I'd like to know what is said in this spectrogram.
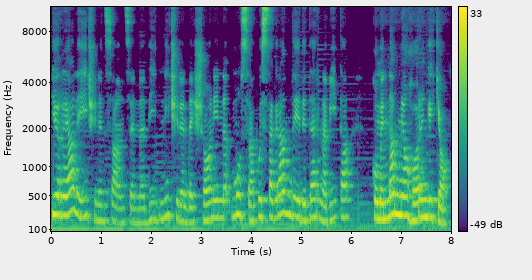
Il reale Ichinen Sanzen di Nichiren Daishonin mostra questa grande ed eterna vita come Nammyo Horenge Kyo,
